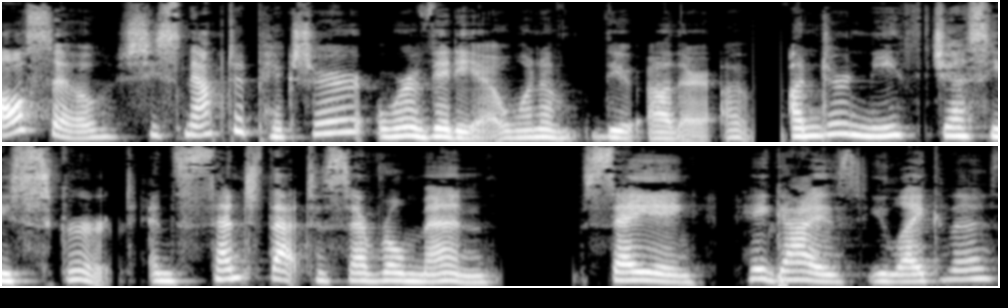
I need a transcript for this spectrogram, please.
Also, she snapped a picture or a video, one of the other, of underneath Jessie's skirt and sent that to several men saying, Hey guys, you like this?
